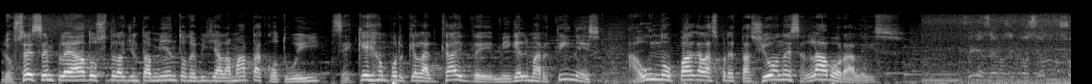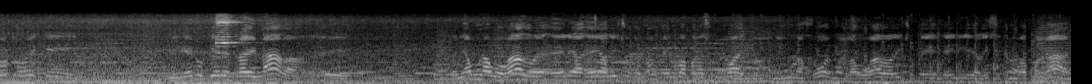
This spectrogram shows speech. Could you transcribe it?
Los ex empleados del Ayuntamiento de Villa La Mata, Cotuí, se quejan porque el alcalde Miguel Martínez aún no paga las prestaciones laborales. Fíjense, la situación de nosotros es que Miguel no quiere entrar en nada. Eh, teníamos un abogado, él, ha dicho que no, que él no va a pagar su cuarto de ninguna forma. El abogado ha dicho que, él dice que no va a pagar.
